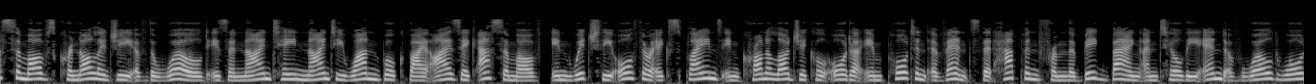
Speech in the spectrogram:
Asimov's Chronology of the World is a 1991 book by Isaac Asimov, in which the author explains in chronological order important events that happened from the Big Bang until the end of World War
